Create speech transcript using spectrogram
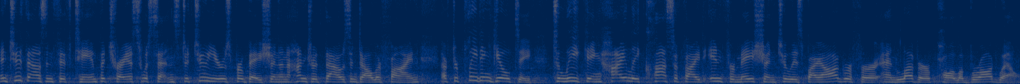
In 2015, Petraeus was sentenced to two years probation and a $100,000 fine after pleading guilty to leaking highly classified information to his biographer and lover, Paula Broadwell.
